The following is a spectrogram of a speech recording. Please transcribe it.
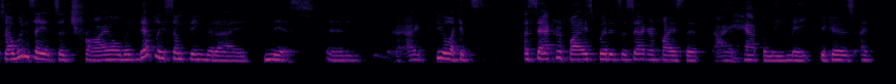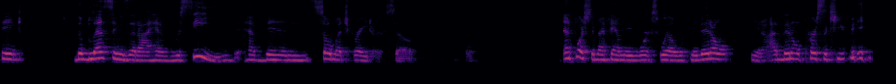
so i wouldn't say it's a trial but definitely something that i miss and i feel like it's a sacrifice but it's a sacrifice that i happily make because i think the blessings that I have received have been so much greater. So, unfortunately, my family works well with me. They don't, you know, they don't persecute me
